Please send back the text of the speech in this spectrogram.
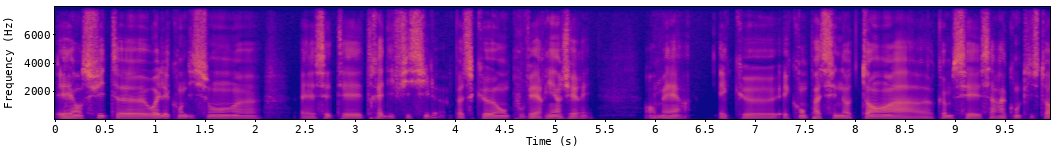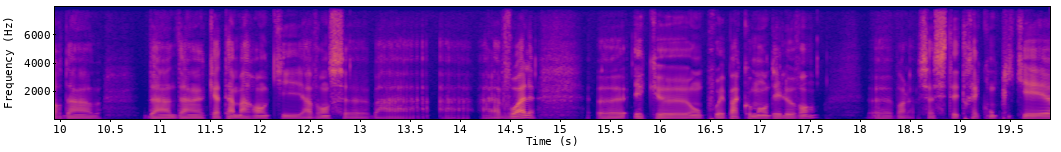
Et ensuite, ouais, les conditions, c'était très difficile parce qu'on pouvait rien gérer en mer et que et qu'on passait notre temps à, comme ça raconte l'histoire d'un d'un, catamaran qui avance euh, bah, à, la voile euh, et qu'on ne pouvait pas commander le vent. Euh, voilà, ça c'était très compliqué.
